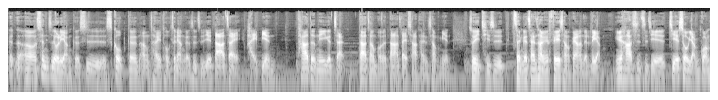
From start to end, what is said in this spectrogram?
呃，甚至有两个是 Scope 跟 Untitled，这两个是直接搭在海边，它的那一个展。大帐篷的搭在沙滩上面，所以其实整个展场里面非常非常的亮，因为它是直接接受阳光，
